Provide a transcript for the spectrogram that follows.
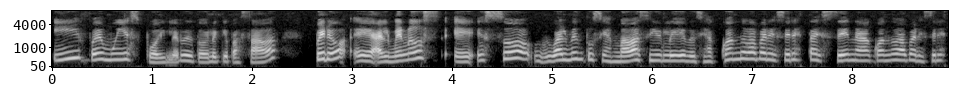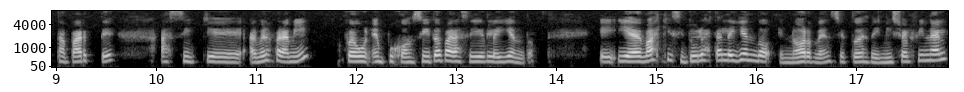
y fue muy spoiler de todo lo que pasaba, pero eh, al menos eh, eso igual me entusiasmaba seguir leyendo. Decía, ¿cuándo va a aparecer esta escena? ¿Cuándo va a aparecer esta parte? Así que, al menos para mí, fue un empujoncito para seguir leyendo. Eh, y además que si tú lo estás leyendo en orden, ¿cierto? Desde inicio al final,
